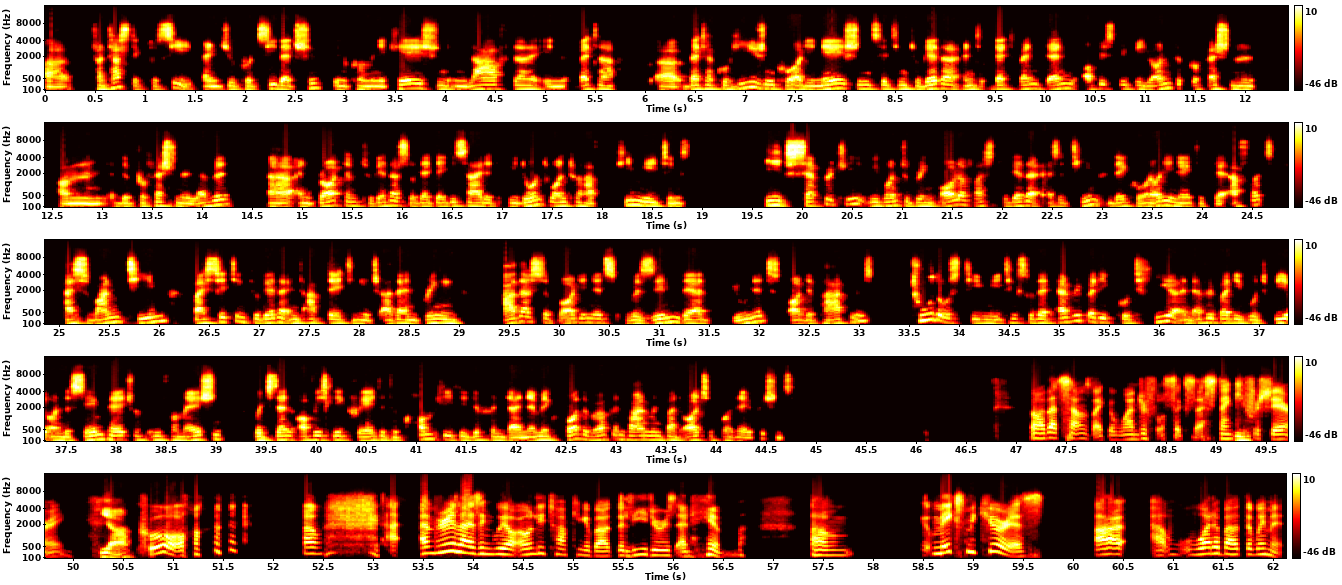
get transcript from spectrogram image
uh, fantastic to see. And you could see that shift in communication, in laughter, in better uh, better cohesion, coordination, sitting together, and that went then obviously beyond the professional um, the professional level uh, and brought them together so that they decided we don't want to have team meetings each separately. We want to bring all of us together as a team. And they coordinated their efforts as one team by sitting together and updating each other and bringing other subordinates within their units or departments to those team meetings so that everybody could hear and everybody would be on the same page of information, which then obviously created a completely different dynamic for the work environment, but also for their efficiency. Oh, that sounds like a wonderful success. Thank you mm. for sharing. Yeah. Cool. um, I, am realizing we are only talking about the leaders and him. Um, it makes me curious. Uh, uh, what about the women?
